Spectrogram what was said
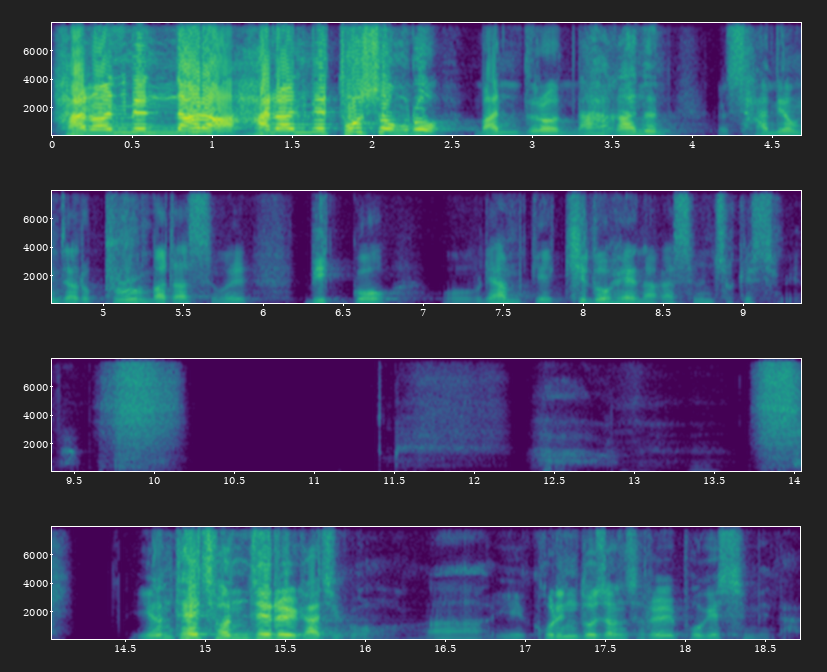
하나님의 나라, 하나님의 도성으로 만들어 나가는 사명자로 부름 받았음을 믿고 우리 함께 기도해 나갔으면 좋겠습니다. 이런 대전제를 가지고 아, 고린도전서를 보겠습니다.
